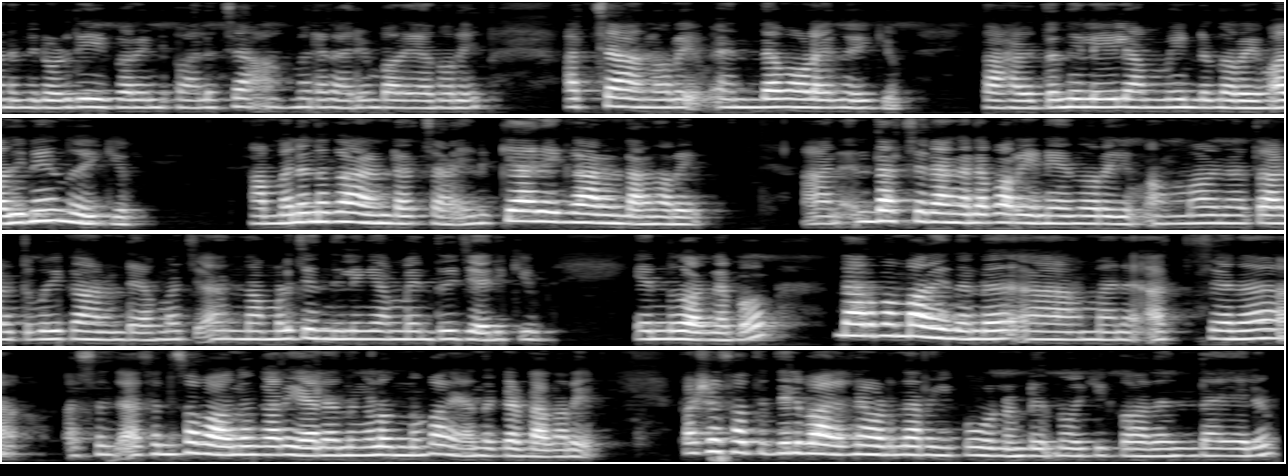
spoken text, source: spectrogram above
ആനന്ദിനോട് ദേവി പറയുന്നുണ്ട് പാലച്ച അമ്മയുടെ കാര്യം പറയാമെന്ന് പറയും. അച്ഛ എന്ന് പറയും എന്താ മോളെന്ന് ചോദിക്കും. താഴത്തെ നിലയിൽ അമ്മയുണ്ടെന്ന് പറയും. അതിനെന്ന് ചോദിക്കും. അമ്മനൊന്നും കാണണ്ട അച്ഛ. എനിക്കാരെയും കാണണ്ടെന്ന് പറയും. എന്താ അച്ഛൻ അങ്ങനെ പറയണേന്ന് പറയും. അമ്മ അതിനകത്ത് താഴത്ത് പോയി കാണണ്ടേ? അമ്മ നമ്മൾ ചെന്നില്ലെങ്കിൽ അമ്മ എന്ത് വിചാരിക്കും എന്ന് പറഞ്ഞപ്പോൾ ധർമ്മം പറയുന്നുണ്ട് അമ്മനെ അച്ഛനെ അച്ഛൻ അച്ഛന്റെ സ്വഭാവം നിങ്ങൾക്ക് അറിയാലോ? നിങ്ങളൊന്നും പറയാൻ നിൽക്കണ്ടെന്ന് പറയും. പക്ഷേ സത്യത്തിൽ ബാലൻ അവിടെ നിന്ന് ഇറങ്ങി പോകുന്നുണ്ട്. നോക്കിക്കോ അതെന്തായാലും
